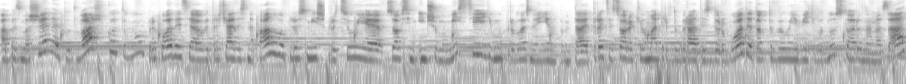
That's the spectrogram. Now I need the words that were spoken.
А без машини тут важко, тому приходиться витрачатись на паливо. Плюс Міш працює в зовсім іншому місці. Йому приблизно я не пам'ятаю 30-40 кілометрів добиратись до роботи. Тобто, ви уявіть в одну сторону назад.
